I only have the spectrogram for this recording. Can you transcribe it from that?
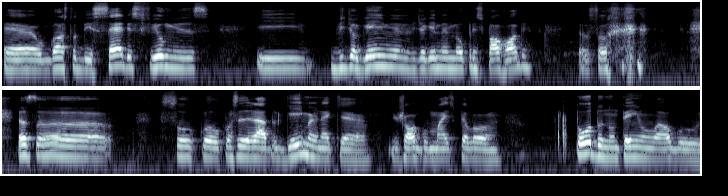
É, eu gosto de séries, filmes e videogame. Videogame é meu principal hobby. Eu sou eu sou sou considerado gamer, né, que é jogo mais pelo todo, não tenho algo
